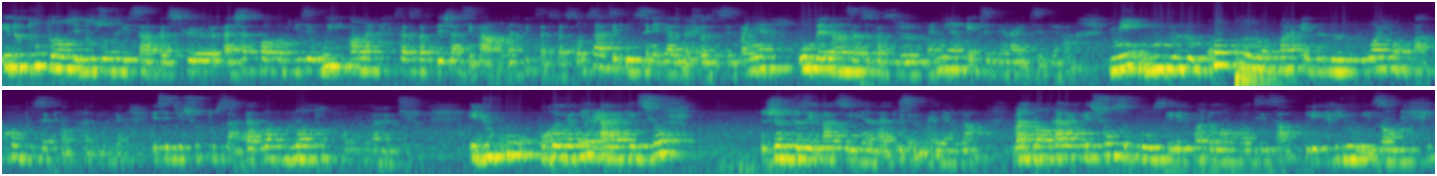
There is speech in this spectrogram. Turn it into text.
Et de tout temps, j'ai toujours fait ça parce que à chaque fois qu'on me disait oui, en Afrique ça se passe déjà, c'est pas en Afrique ça se passe comme ça, c'est au Sénégal ça se passe de cette manière, au Bénin ça se passe de cette manière, etc., etc. Mais nous ne le comprenons pas et ne le voyons pas comme vous êtes en train de le faire. Et c'était surtout ça, d'avoir notre propre narratif. Et du coup, pour revenir à la question, je ne faisais pas ce lien-là de cette manière-là. Maintenant, quand la question se pose et les points de rencontre, c'est ça, les griots, ils amplifient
